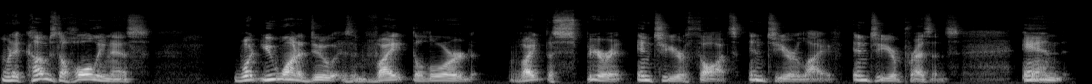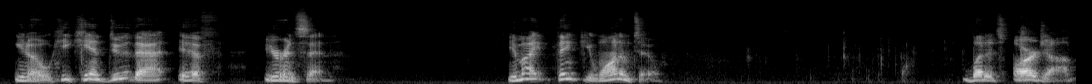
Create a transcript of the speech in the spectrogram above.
when it comes to holiness, what you want to do is invite the Lord, invite the Spirit into your thoughts, into your life, into your presence. And, you know, He can't do that if you're in sin. You might think you want Him to, but it's our job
